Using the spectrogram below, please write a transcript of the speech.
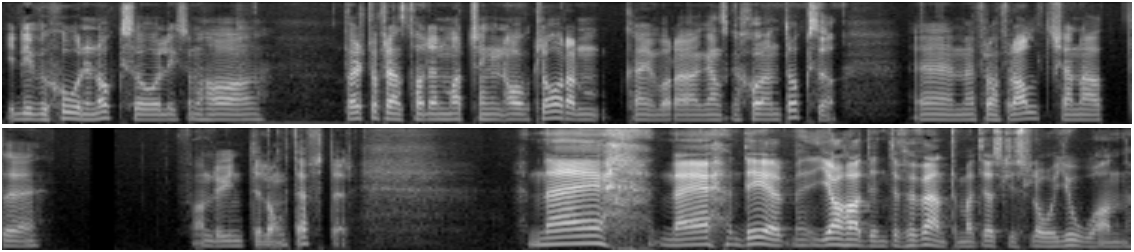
i divisionen också och liksom ha Först och främst ha den matchen avklarad kan ju vara ganska skönt också. Eh, men framförallt känna att eh, fan, du är inte långt efter. Nej, nej, det, jag hade inte förväntat mig att jag skulle slå Johan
